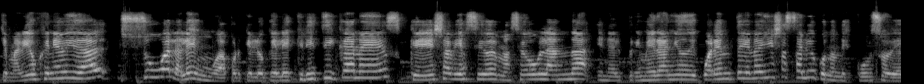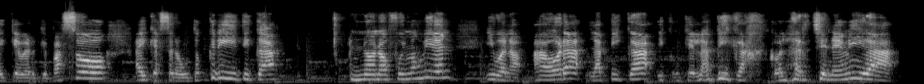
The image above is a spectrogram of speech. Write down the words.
que María Eugenia Vidal suba la lengua, porque lo que le critican es que ella había sido demasiado blanda en el primer año de cuarentena y ella salió con un discurso de hay que ver qué pasó, hay que hacer autocrítica, no nos fuimos bien y bueno, ahora la pica, ¿y con quién la pica? Con la archenemiga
